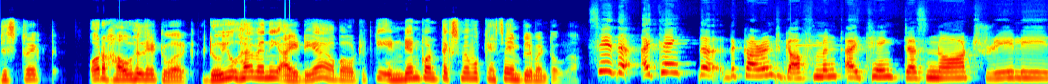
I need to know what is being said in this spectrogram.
district और how will it work do you have any idea about it कि इंडियन कॉन्टेक्स्ट में वो कैसे इम्प्लीमेंट होगा? The, I think the, the current government, I think, does not really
